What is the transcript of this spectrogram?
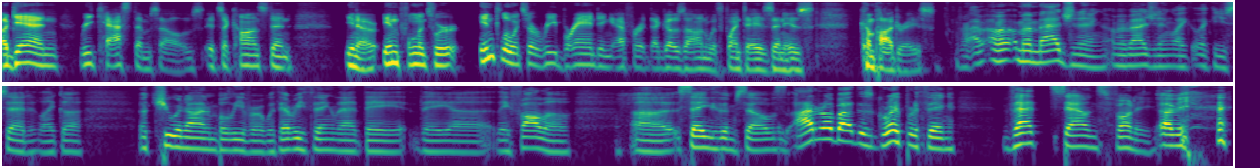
again, recast themselves. It's a constant, you know, influencer influencer rebranding effort that goes on with Fuentes and his compadres. I'm, imagining, I'm imagining, like like you said, like a a QAnon believer with everything that they they uh, they follow, uh, saying to themselves, "I don't know about this Groyper thing. That sounds funny." I mean.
